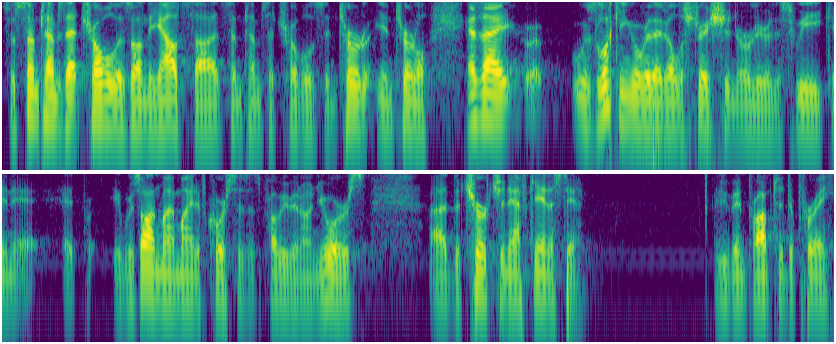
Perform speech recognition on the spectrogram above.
So sometimes that trouble is on the outside, sometimes that trouble is inter- internal. As I uh, was looking over that illustration earlier this week, and it, it, it was on my mind, of course, as it's probably been on yours, uh, the church in Afghanistan. Have you been prompted to pray?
